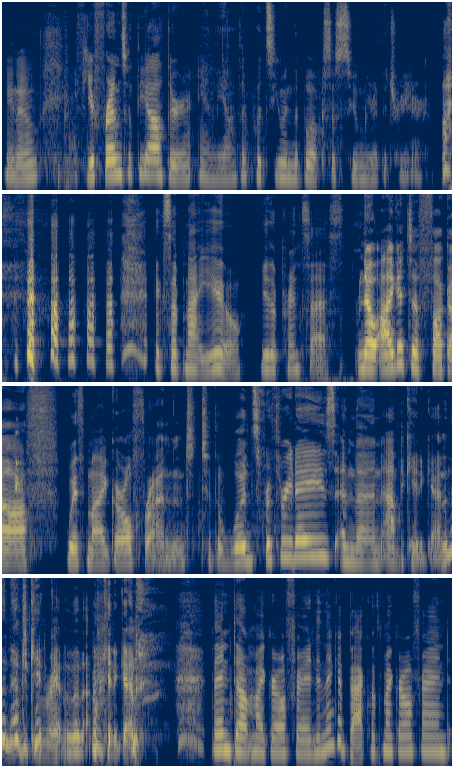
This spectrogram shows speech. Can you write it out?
You know, if you're friends with the author and the author puts you in the books, assume you're the traitor. Except not you. You're the princess. No, I get to fuck off with my girlfriend to the woods for three days and then abdicate again and then abdicate right. again and then abdicate again. then dump my girlfriend and then get back with my girlfriend.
